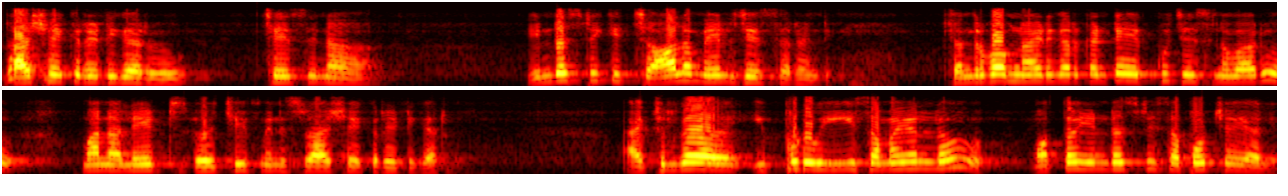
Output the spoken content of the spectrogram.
రాజశేఖర రెడ్డి గారు చేసిన ఇండస్ట్రీకి చాలా మేలు చేశారండి. చంద్రబాబు నాయుడు గారి కంటే ఎక్కువ చేసిన వారు మన late chief minister Rajasekhara Reddy garu. యాక్చువల్గా ఇప్పుడు ఈ సమయంలో మొత్తం ఇండస్ట్రీ సపోర్ట్ చేయాలి.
